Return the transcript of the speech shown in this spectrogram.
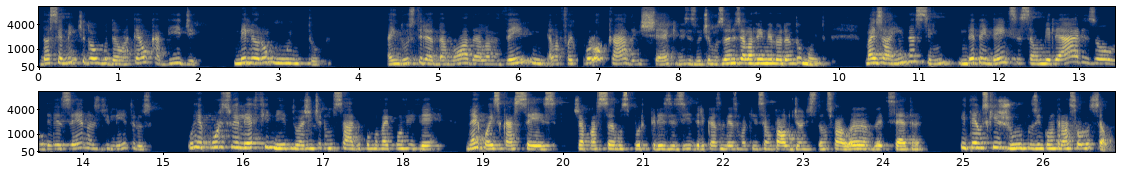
da semente do algodão até o cabide, melhorou muito. A indústria da moda, ela vem, ela foi colocada em xeque nesses últimos anos e ela vem melhorando muito. Mas ainda assim, independente se são milhares ou dezenas de litros, o recurso ele é finito, a gente não sabe como vai conviver né, com a escassez. Já passamos por crises hídricas, mesmo aqui em São Paulo, de onde estamos falando, etc. E temos que juntos encontrar a solução.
